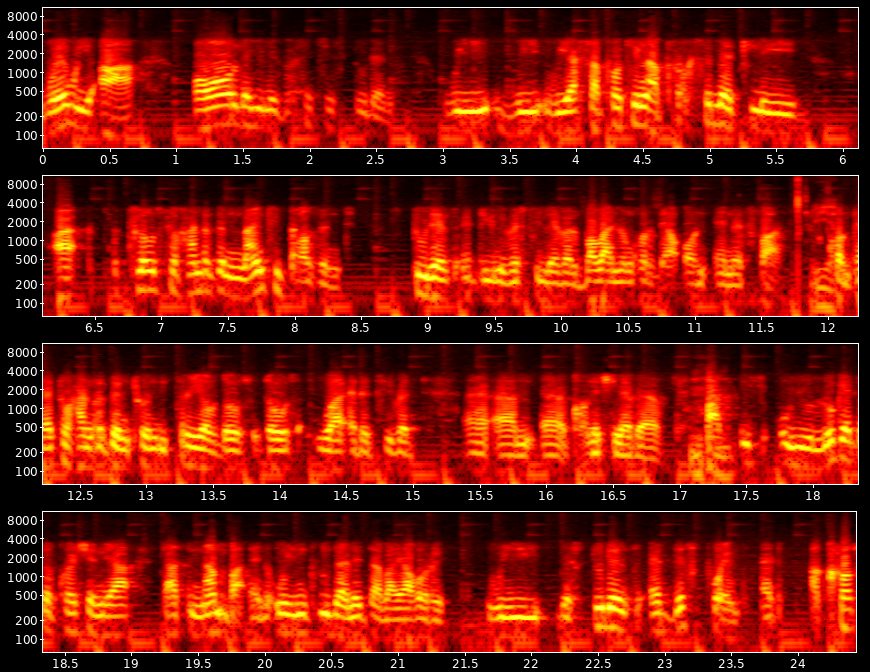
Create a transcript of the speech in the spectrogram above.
where we are, all the university students, we, we, we are supporting approximately uh, close to 190,000 students at the university level, but I know they are on NSFAS, Yeah. compared to 123 of those those who are at the TVET uh, um, uh, college level. But if you look at the question here, that number, and we include the letter by Ahore, we the students at this point at across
